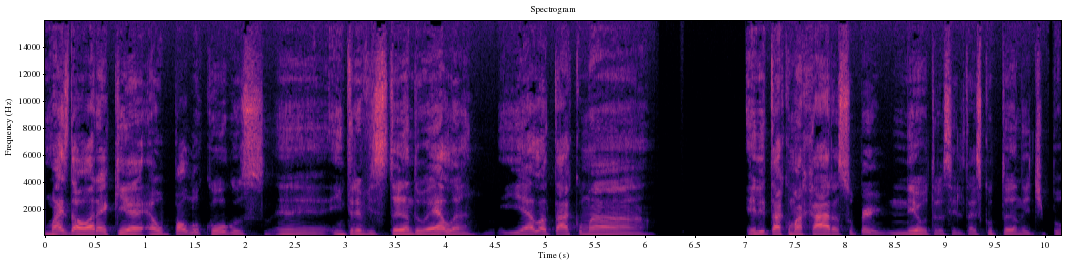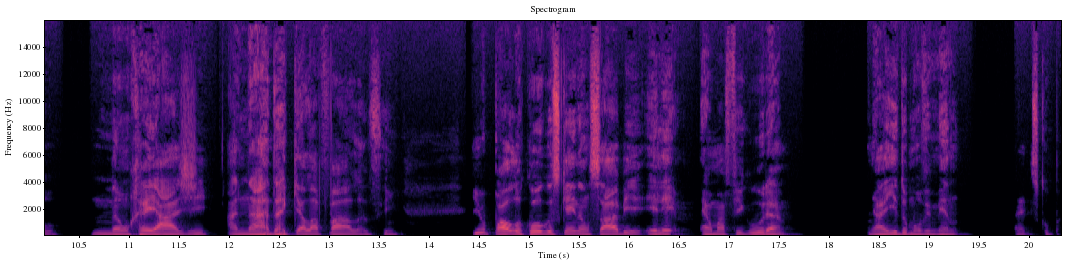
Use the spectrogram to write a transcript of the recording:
mais da hora é que é, é o Paulo Cogos entrevistando ela e ela tá com uma. Ele tá com uma cara super neutra, assim, ele tá escutando e, tipo, não reage a nada que ela fala, assim. E o Paulo Cogos, quem não sabe, ele é uma figura aí do movimento. É, desculpa.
